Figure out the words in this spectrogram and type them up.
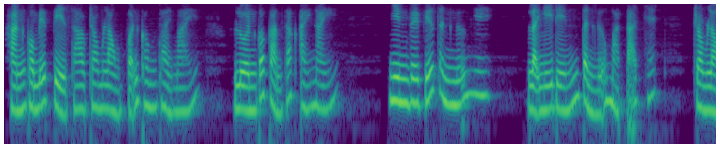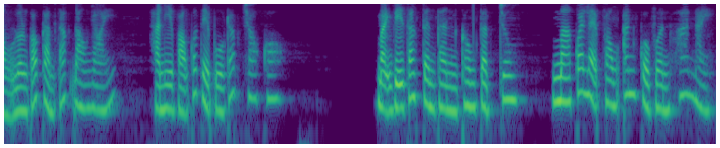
Hắn không biết vì sao trong lòng vẫn không thoải mái, luôn có cảm giác áy náy. Nhìn về phía tần ngữ nghe, lại nghĩ đến tần ngữ mặt đã chết, trong lòng luôn có cảm giác đau nhói. Hắn hy vọng có thể bù đắp cho cô. Mạnh vĩ giác tần thần không tập trung, mà quay lại phòng ăn của vườn hoa này.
